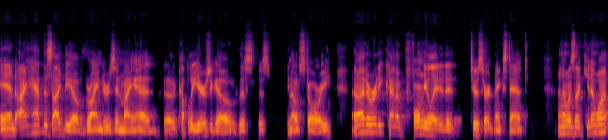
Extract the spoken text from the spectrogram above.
And I had this idea of grinders in my head a couple of years ago. This this you know story, and I'd already kind of formulated it to a certain extent. And I was like, you know what?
